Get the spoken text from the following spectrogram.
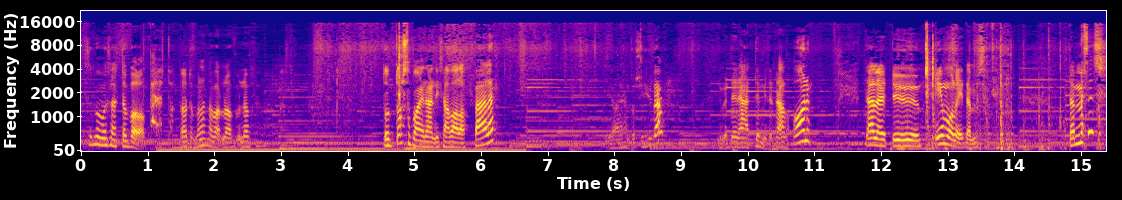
sitten mä voisin laittaa valon päälle. No, mä laitan valon, no, no. Tuon tosta painaa, niin saa valot päälle. Ja ihan tosi hyvä. Niin te näette mitä täällä on. Tää löytyy Imoliin tämmöset tämmöses.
